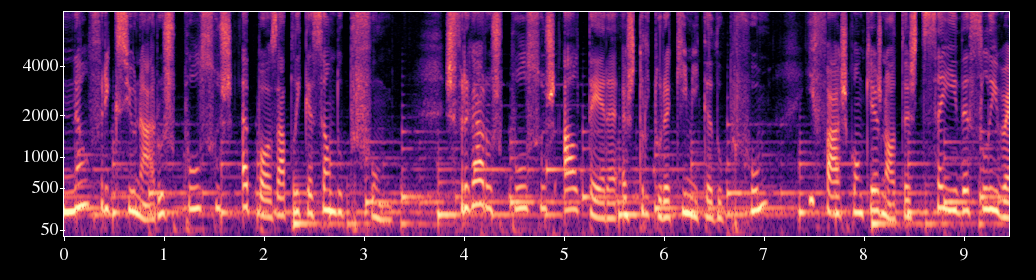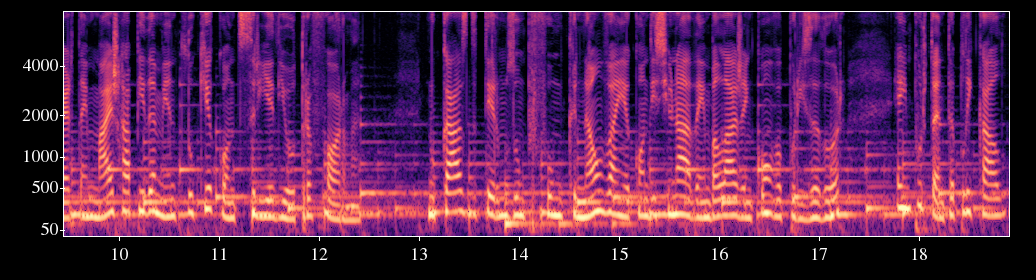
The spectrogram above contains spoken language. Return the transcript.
Não friccionar os pulsos após a aplicação do perfume. Esfregar os pulsos altera a estrutura química do perfume e faz com que as notas de saída se libertem mais rapidamente do que aconteceria de outra forma. No caso de termos um perfume que não vem acondicionado em embalagem com vaporizador, é importante aplicá-lo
